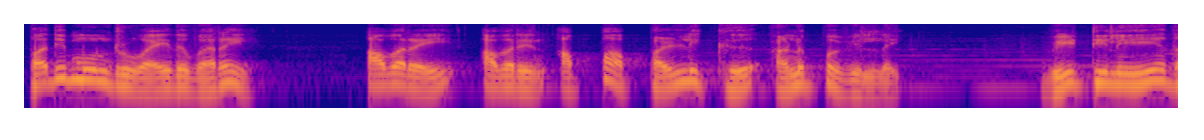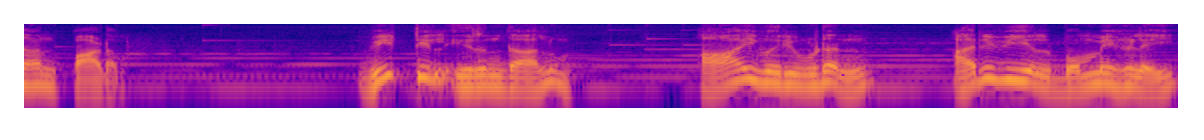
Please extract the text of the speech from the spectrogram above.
பதிமூன்று வயது வரை அவரை அவரின் அப்பா பள்ளிக்கு அனுப்பவில்லை. வீட்டிலேயே தான் பாடம். வீட்டில் இருந்தாலும் ஆய்வறிவுடன் அறிவியல் பொம்மைகளை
